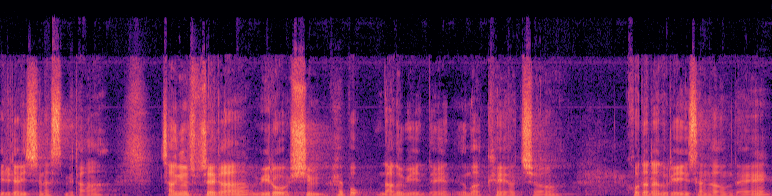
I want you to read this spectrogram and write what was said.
1년이 지났습니다. 작년 주제가 위로, 쉼, 회복, 있는 음악회였죠. 고단한 우리의 인상 가운데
